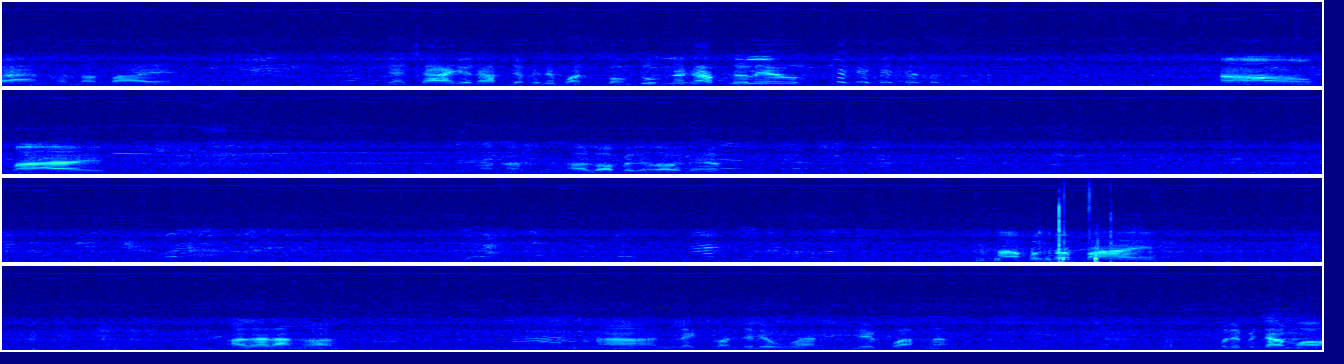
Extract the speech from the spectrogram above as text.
บ้างคนต่อไป อย่าช้าอยู่นะครับ เดี๋ยวเขาจะหมดสองทุ่มนะครับ เร็วๆ เอาไปอะเอารอไปหนึ่งรอไปนะครับอาคนต่อไปเอาด้านหลังก่อน อ่า เล็กก่อนจะเร็วกว่าเร็วกว่านะคนนี้ประจำเหรอ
